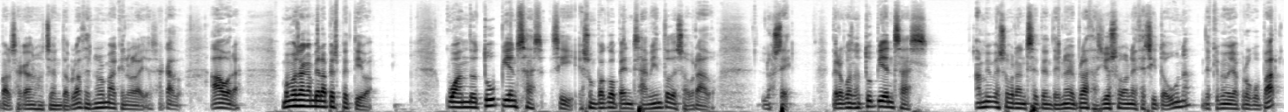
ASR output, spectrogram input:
para sacar unos 80 plazas, es normal que no lo haya sacado. Ahora, vamos a cambiar la perspectiva. Cuando tú piensas, sí, es un poco pensamiento de sobrado, lo sé, pero cuando tú piensas, a mí me sobran 79 plazas, yo solo necesito una, ¿de qué me voy a preocupar?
